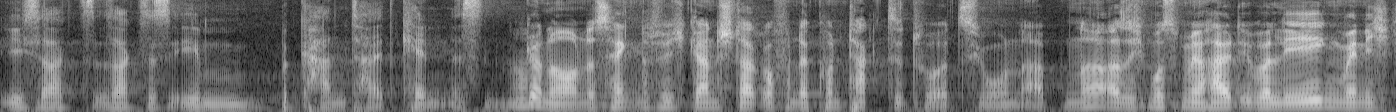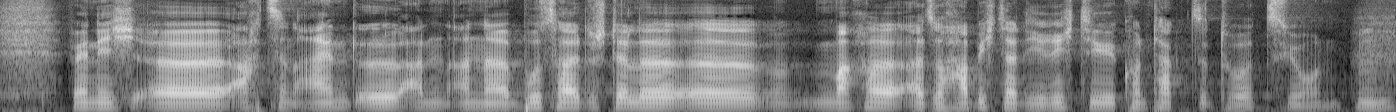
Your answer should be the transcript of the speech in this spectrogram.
ich sagte sag es eben, Bekanntheit, Kenntnissen. Ne? Genau, und das hängt natürlich ganz stark auch von der Kontaktsituation ab. Ne? Also ich muss mir halt überlegen, wenn ich, wenn ich äh, 18 Eintel an, an einer Bushaltestelle äh, mache, also habe ich da die richtige Kontaktsituation. Mhm.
